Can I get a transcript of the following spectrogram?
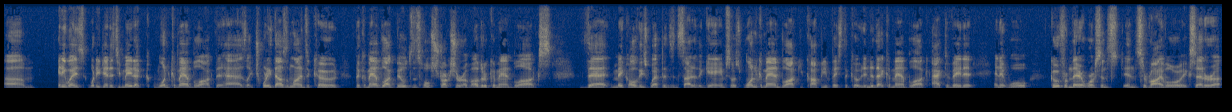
Um, anyways, what he did is he made a one command block that has like twenty thousand lines of code. The command block builds this whole structure of other command blocks that make all these weapons inside of the game. So it's one command block. You copy and paste the code into that command block, activate it, and it will go from there. It works in, in survival, etc.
